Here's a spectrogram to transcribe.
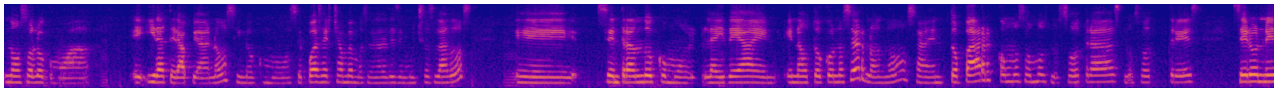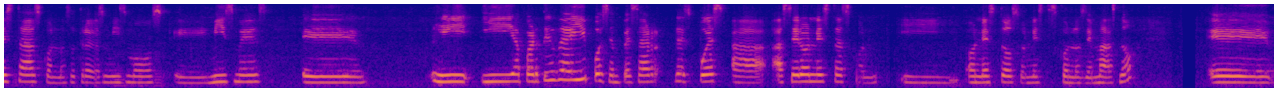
no solo como a ir a terapia, ¿no? Sino como se puede hacer chamba emocional desde muchos lados, centrando como la idea en, en autoconocernos, ¿no? O sea, en topar cómo somos nosotras, nosotres, ser honestas con nosotras mismos, eh, mismes, eh, y, y, a partir de ahí, pues empezar después a, ser honestas con, y honestos, honestos con los demás, ¿no? Eh,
